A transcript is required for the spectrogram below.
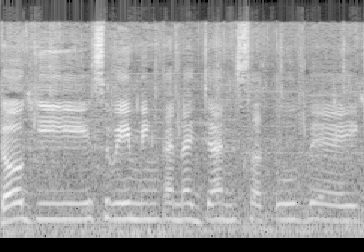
Doggy, swimming ka na dyan sa tubig.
